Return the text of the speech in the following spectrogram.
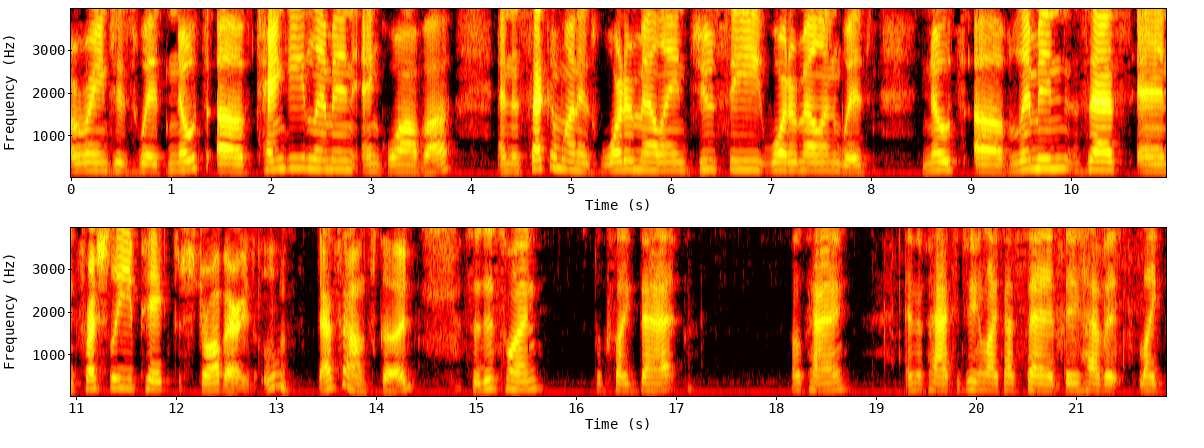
arranges with notes of tangy lemon and guava. And the second one is watermelon, juicy watermelon with notes of lemon zest and freshly picked strawberries. Ooh, that sounds good. So this one looks like that. Okay. And the packaging, like I said, they have it like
